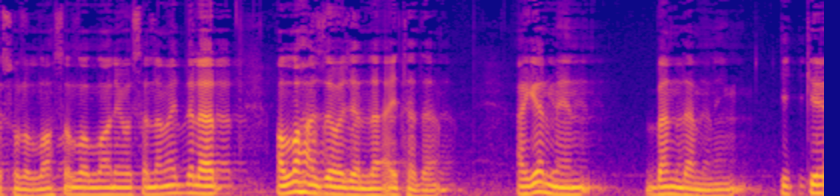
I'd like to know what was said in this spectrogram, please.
rasululloh sollallohu alayhi vasallam aytdilar alloh azza va jalla aytadi agar men bandamning ikki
